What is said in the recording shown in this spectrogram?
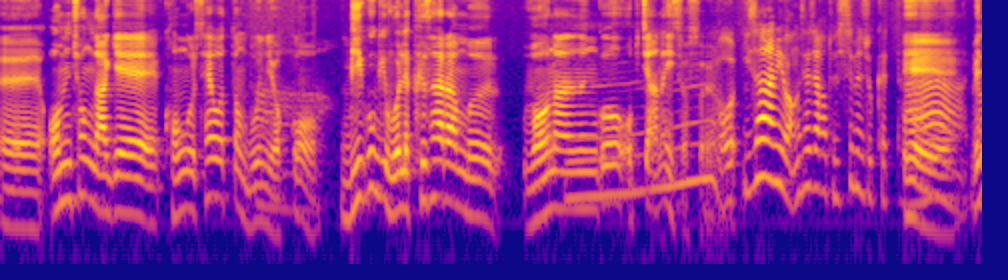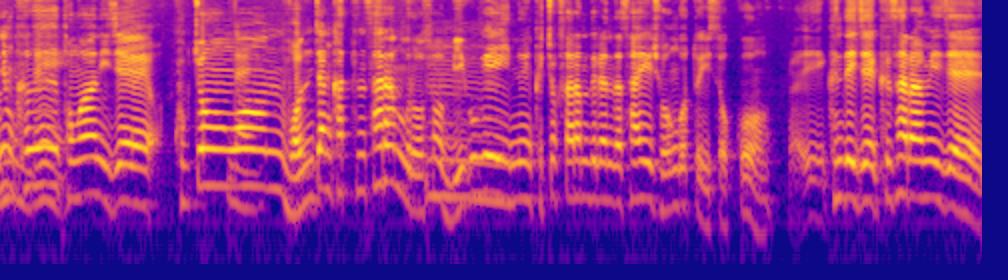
에, 엄청나게 공을 세웠던 분이었고 아. 미국이 원래 그 사람을 원하는 거 없지 않아 있었어요. 음, 어, 이 사람이 왕세자가 됐으면 좋겠다. 예, 예. 왜냐면 였는데. 그 동안 이제 국정원 원장 같은 사람으로서 음. 미국에 있는 그쪽 사람들이랑 사이 좋은 것도 있었고, 이- 근데 이제 그 사람이 이제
